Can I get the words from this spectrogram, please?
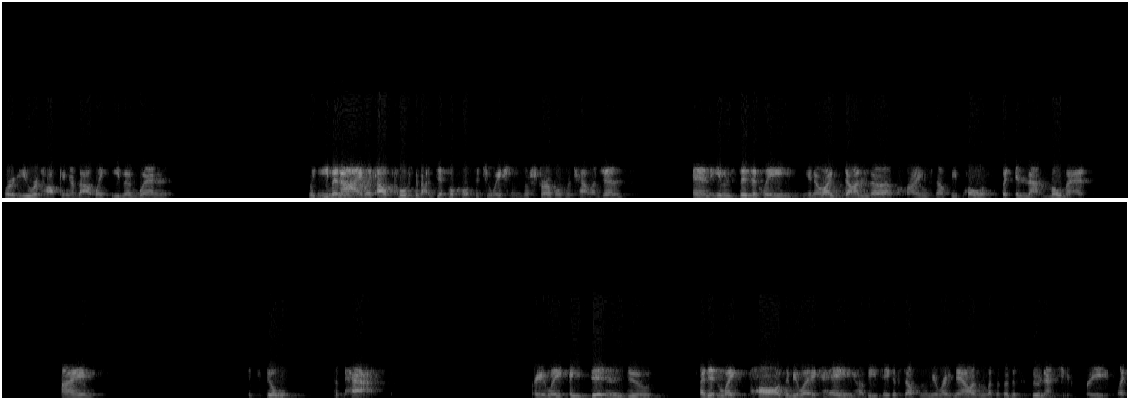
what you were talking about, like even when like even I, like I'll post about difficult situations or struggles or challenges. And even physically, you know, I've done the crying selfie post, but in that moment, I'm, it's still the past, right? Like I didn't do, I didn't like pause and be like, hey, hubby, take a selfie with me right now as I'm about to throw the spoon at you, right? Like,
